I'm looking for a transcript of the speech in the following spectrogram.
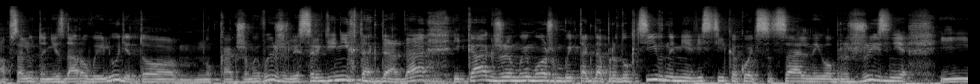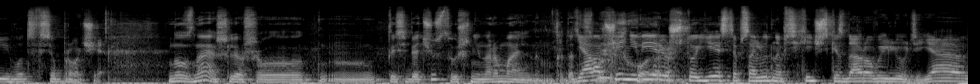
абсолютно нездоровые люди, то, ну, как же же мы выжили среди них тогда, да? И как же мы можем быть тогда продуктивными, вести какой-то социальный образ жизни и вот все прочее. Ну, знаешь, Леша, ты себя чувствуешь ненормальным, когда Я вообще не хорроры. верю, что есть абсолютно психически здоровые люди. Я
